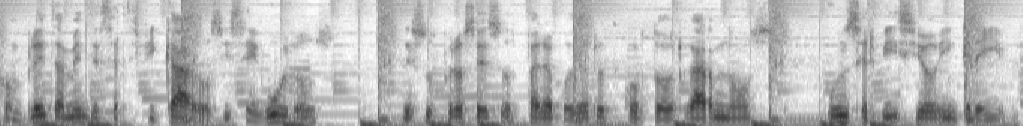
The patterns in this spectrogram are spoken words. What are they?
completamente certificados y seguros de sus procesos para poder otorgarnos un servicio increíble.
